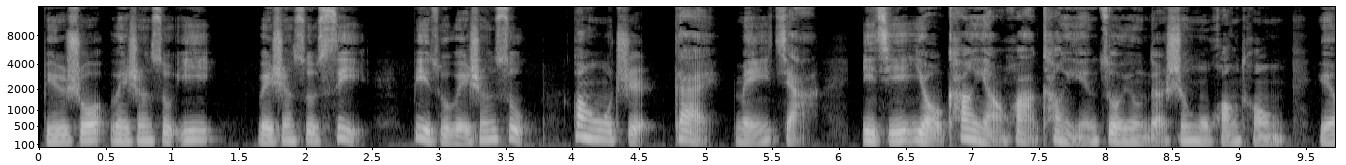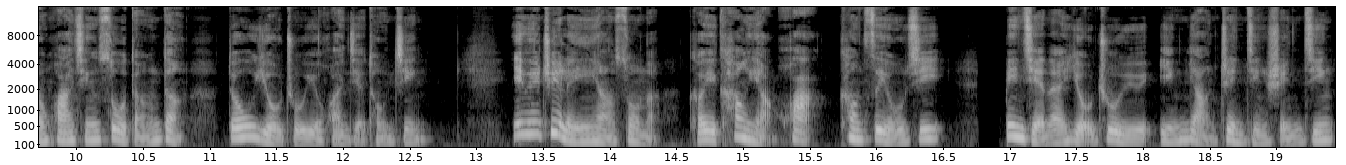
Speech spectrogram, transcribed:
比如说维生素 E、维生素 C。B 族维生素、矿物质钙、镁、钾，以及有抗氧化、抗炎作用的生物黄酮、原花青素等等，都有助于缓解痛经。因为这类营养素呢，可以抗氧化、抗自由基，并且呢，有助于营养镇静神经，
